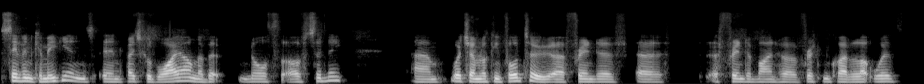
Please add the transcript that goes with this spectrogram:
Seven Comedians in a place called Wyong, a bit north of Sydney, um, which I'm looking forward to. A friend of uh, a friend of mine who I've written quite a lot with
